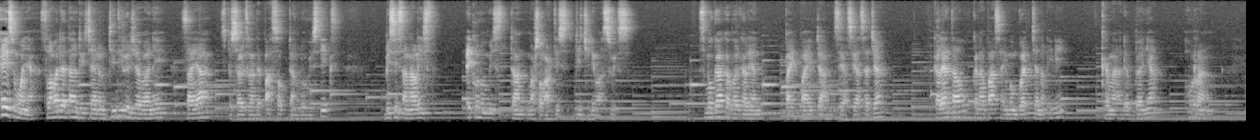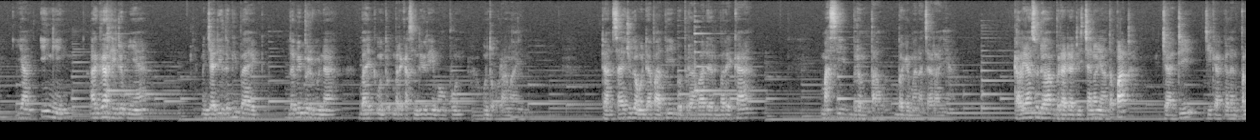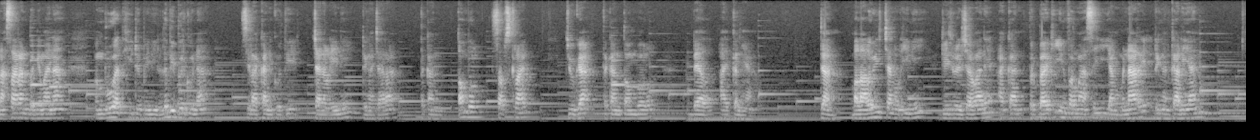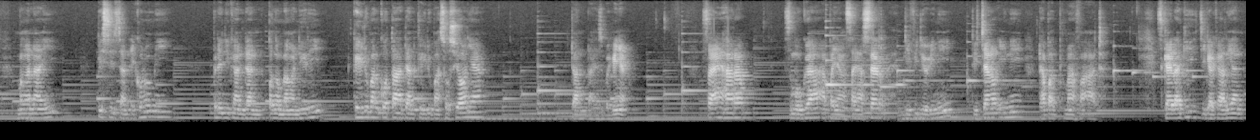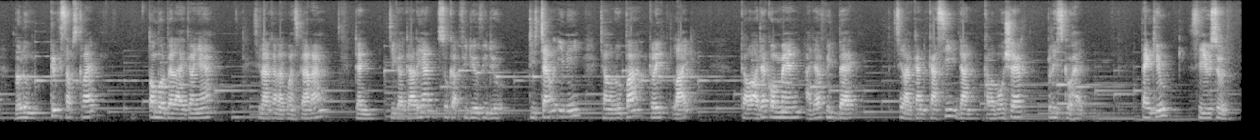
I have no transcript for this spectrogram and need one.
Hey semuanya, selamat datang di channel Didi Rejavane. Saya spesialis rantai pasok dan logistik, bisnis analis, ekonomis, dan martial artist di Geneva, Swiss. Semoga kabar kalian baik-baik dan sehat-sehat saja. Kalian tahu kenapa saya membuat channel ini? Karena ada banyak orang yang ingin agar hidupnya menjadi lebih baik, lebih berguna, baik untuk mereka sendiri maupun untuk orang lain. Dan saya juga mendapati beberapa dari mereka masih belum tahu bagaimana caranya. Kalian sudah berada di channel yang tepat, jadi jika kalian penasaran bagaimana membuat hidup ini lebih berguna, silakan ikuti channel ini dengan cara tekan tombol subscribe, juga tekan tombol bell iconnya. Dan melalui channel ini, Didi Jawane akan berbagi informasi yang menarik dengan kalian mengenai bisnis dan ekonomi, pendidikan dan pengembangan diri, kehidupan kota dan kehidupan sosialnya, dan lain sebagainya. Saya harap semoga apa yang saya share di video ini, di channel ini dapat bermanfaat. Sekali lagi, jika kalian belum klik subscribe, tombol bell iconnya, silahkan lakukan sekarang. Dan jika kalian suka video-video di channel ini, jangan lupa klik like, kalau ada komen, ada feedback, silakan kasih dan kalau mau share, please go ahead. Thank you. See you soon.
